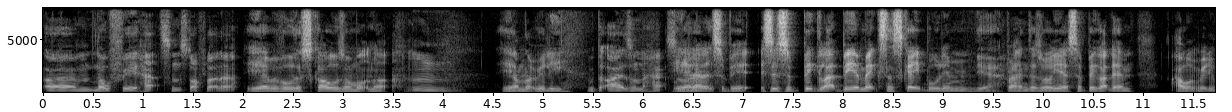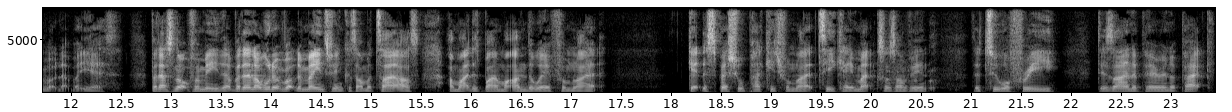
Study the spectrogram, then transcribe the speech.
um, no fear hats and stuff like that Yeah, with all the skulls and whatnot. Yeah, I'm not really. with the eyes on the hats. Yeah, that. that's a bit. It's just a big like BMX and skateboarding Yeah. brand as well. Yeah, so big up them. I wouldn't really rock that, but yes. But that's not for me. That, but then I wouldn't rock the main thing because I'm a tight ass. I might just buy my underwear from like, get the special package from like TK Maxx or something. The two or three designer pair in a pack.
